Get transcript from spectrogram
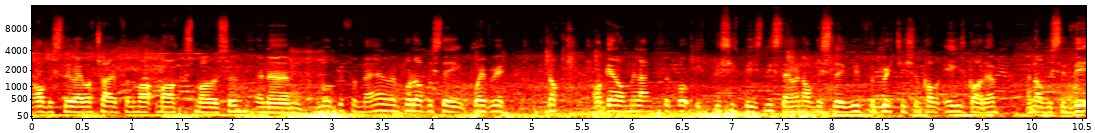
Obviously, we were training for the Mar Marcus Morrison, and um, we'll go from there. But obviously, whether not, I'll get on with Langford, but this is business now, and obviously with the British and comment, he's got him, and obviously the,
